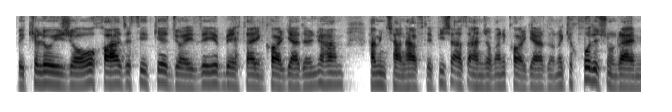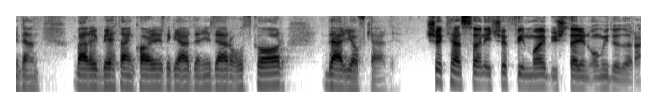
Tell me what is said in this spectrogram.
به کلوی ژائو خواهد رسید که جایزه بهترین کارگردانی هم همین چند هفته پیش از انجمن کارگردانا که خودشون رأی میدن برای بهترین کارگردانی در اسکار دریافت کرده. چه کسانی چه فیلم های بیشترین امیدو دارن؟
